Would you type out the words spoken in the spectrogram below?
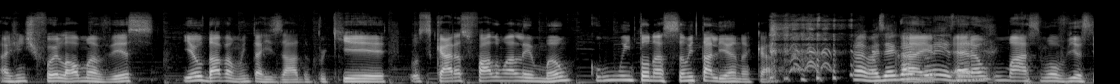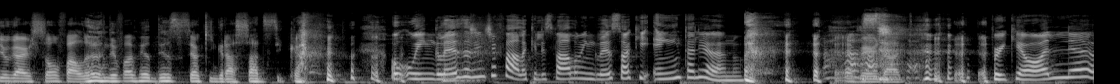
a gente foi lá uma vez e eu dava muita risada, porque os caras falam alemão com entonação italiana, cara. É, mas é igual Aí, inglês, né? era o máximo ouvir assim o garçom falando. Eu falei, meu Deus do céu, que engraçado esse cara. O, o inglês a gente fala, que eles falam inglês só que em italiano. É verdade. Porque olha.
